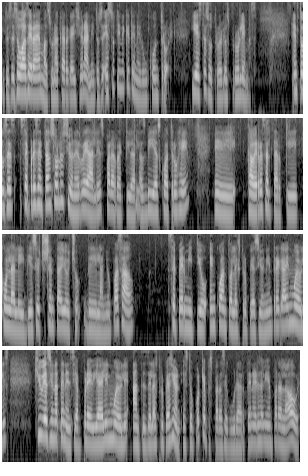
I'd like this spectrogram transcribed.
Entonces eso va a ser además una carga adicional. Entonces esto tiene que tener un control. Y este es otro de los problemas. Entonces, se presentan soluciones reales para reactivar las vías 4G. Eh, cabe resaltar que con la ley 1888 del año pasado se permitió en cuanto a la expropiación y entrega de inmuebles que hubiese una tenencia previa del inmueble antes de la expropiación. ¿Esto por qué? Pues para asegurar tener ese bien para la obra.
